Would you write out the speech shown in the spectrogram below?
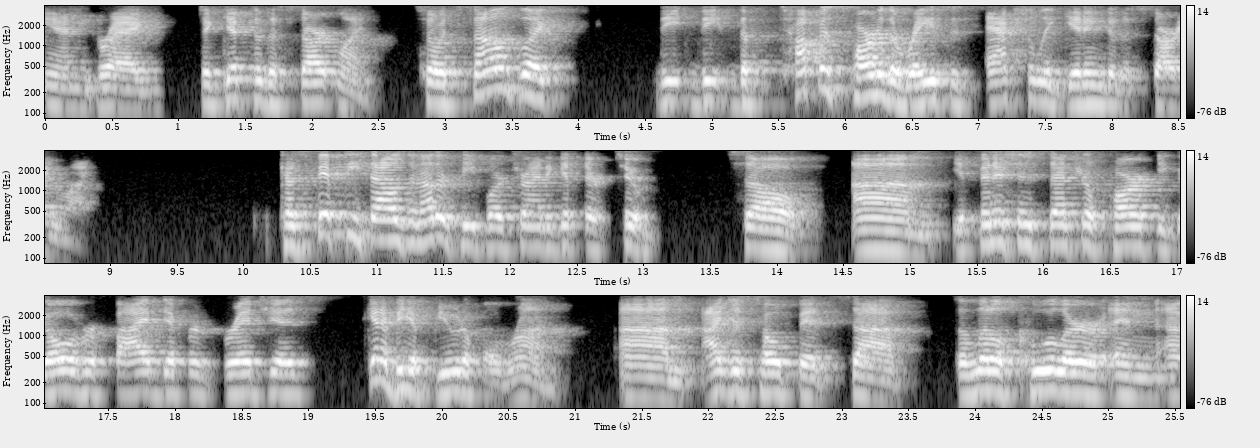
in, Greg, to get to the start line. So it sounds like the the the toughest part of the race is actually getting to the starting line. Because 50,000 other people are trying to get there too. So um, you finish in Central Park, you go over five different bridges. It's going to be a beautiful run. Um, I just hope it's uh, it's a little cooler, and uh,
